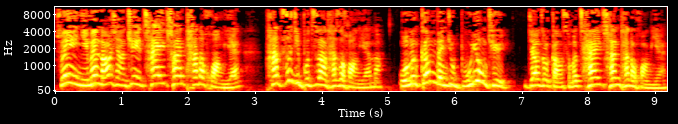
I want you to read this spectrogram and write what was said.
所以你们老想去拆穿他的谎言，他自己不知道他是谎言吗？我们根本就不用去叫做搞什么拆穿他的谎言。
